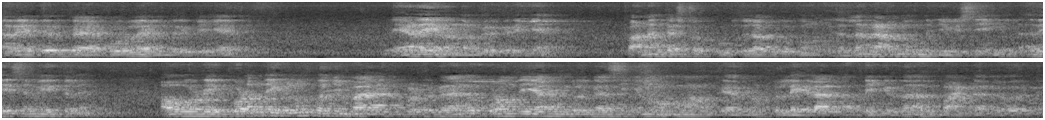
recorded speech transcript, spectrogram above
நிறைய பேர் பொருளை இழந்திருப்பீங்க. வேலை இழந்தவங்க இருக்கிறீங்க. பணம் கஷ்டம் கூடுதலாக கொடுக்கும் இதெல்லாம் நடந்து முடிஞ்ச விஷயங்கள். அதே சமயத்தில் அவருடைய குழந்தைகளும் கொஞ்சம் பாதிக்கப்பட்டிருக்கிறாங்க. குழந்தையால் உங்களுக்கு அசிங்கம் அவமானம் கேட்கணும் பிள்ளைகளால் அப்படிங்கிறது தான் அது பாயிண்ட் அங்கே வருங்க.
